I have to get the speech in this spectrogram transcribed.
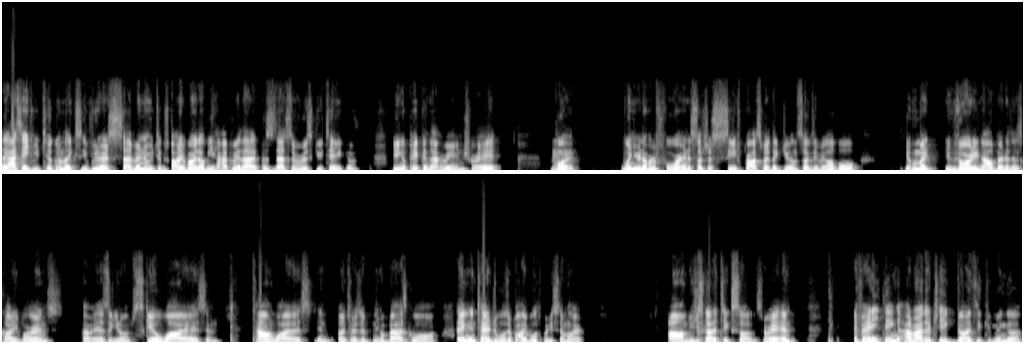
like I say, if you took him, like if we were seven and we took Scottie Barnes, I'll be happy with that because that's the risk you take of being a pick in that range, right? Mhm. But when you're number four and it's such a safe prospect like Jalen Suggs available, who might who's already now better than Scottie Barnes uh, as you know skill wise and talent wise in, in terms of you know basketball. I think intangibles are probably both pretty similar. Um, you just got to take Suggs, right? And if anything, I'd rather take Jonathan Kuminga.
